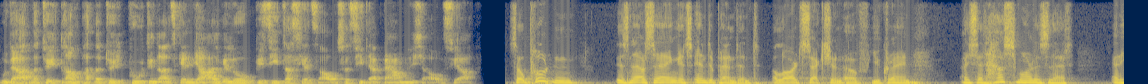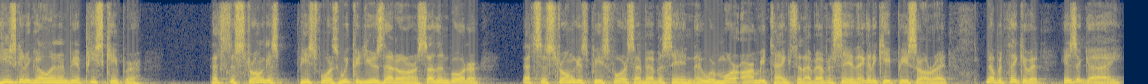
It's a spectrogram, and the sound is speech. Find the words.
Und er hat natürlich, Trump hat natürlich Putin als genial gelobt. Wie sieht das jetzt aus? Es sieht erbärmlich aus, ja. So Putin is now saying it's independent, a large section of Ukraine. I said, How smart is that? And he's going to go in and be a peacekeeper. That's the strongest peace force. We could use that on our southern border. That's the strongest peace force I've ever seen. There were more army tanks than I've ever seen. They're going to keep peace all right. No, but think of it. Here's a guy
